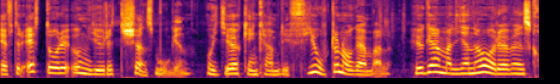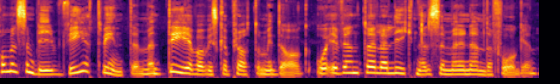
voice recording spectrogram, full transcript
Efter ett år är ungdjuret könsmogen och göken kan bli 14 år gammal. Hur gammal januariöverenskommelsen blir vet vi inte, men det är vad vi ska prata om idag och eventuella liknelser med den nämnda fågeln.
